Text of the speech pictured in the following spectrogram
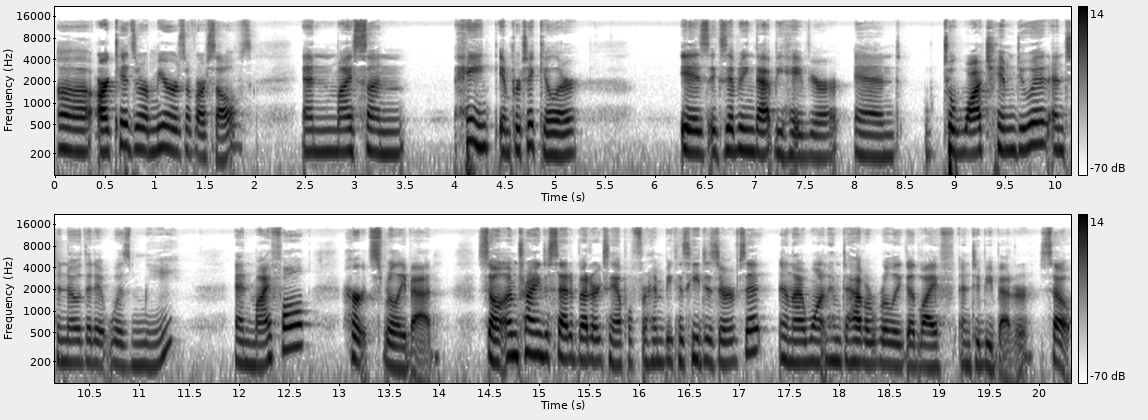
uh, our kids are mirrors of ourselves. And my son, Hank, in particular, is exhibiting that behavior. And to watch him do it and to know that it was me and my fault hurts really bad. So I'm trying to set a better example for him because he deserves it and I want him to have a really good life and to be better. So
